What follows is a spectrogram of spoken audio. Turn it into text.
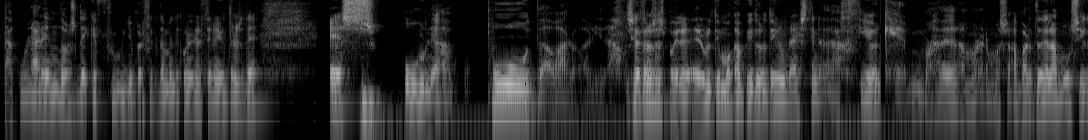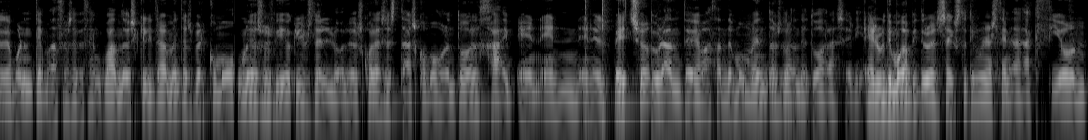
espectacular en 2D que fluye perfectamente con el escenario 3D, es una puta barbaridad. Si hacemos spoiler, el último capítulo tiene una escena de acción que, madre del amor hermoso, aparte de la música que ponen temazos de vez en cuando, es que literalmente es ver como uno de esos videoclips del LOL, en los cuales estás como con todo el hype en, el pecho durante bastantes momentos durante toda la serie. El último capítulo, el sexto, tiene una escena de acción,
